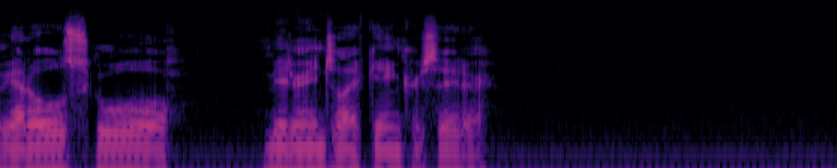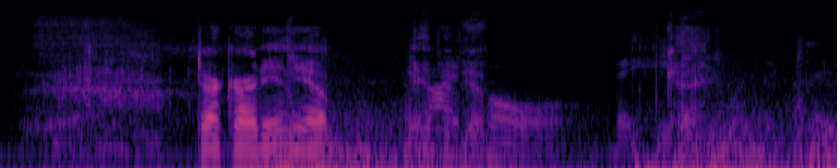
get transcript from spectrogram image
We got old school mid-range life gain Crusader. Dark Guardian, yep. Yep, yep, yep. fall, the hiss Okay. will reclaim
